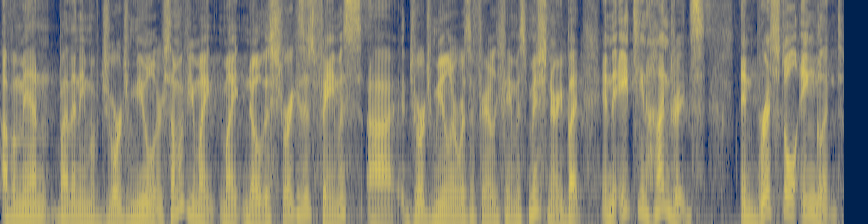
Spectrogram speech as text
of a man by the name of George Mueller. Some of you might, might know this story because it's famous. Uh, George Mueller was a fairly famous missionary. But in the 1800s, in Bristol, England,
